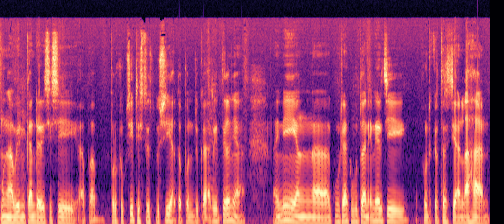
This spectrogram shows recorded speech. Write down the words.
mengawinkan dari sisi apa produksi distribusi ataupun juga ya. retailnya Nah ini yang uh, kemudian kebutuhan energi, ketersediaan lahan.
